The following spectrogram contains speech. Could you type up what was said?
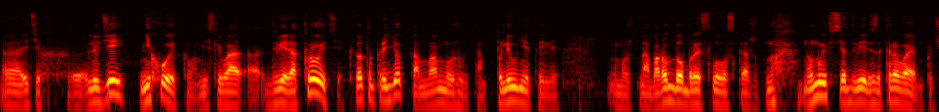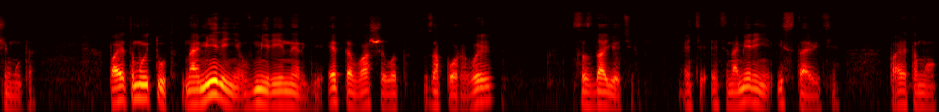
э, этих э, людей не ходит к вам. Если вы а, дверь откроете, кто-то придет, там вам, может быть, там плюнет или может, наоборот, доброе слово скажет, но, но мы все двери закрываем почему-то. Поэтому и тут намерение в мире энергии – это ваши вот запоры. Вы создаете эти, эти намерения и ставите. Поэтому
